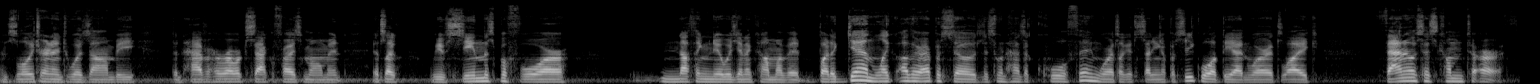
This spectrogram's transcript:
and slowly turn into a zombie. Then have a heroic sacrifice moment. It's like we've seen this before nothing new is to come of it. But again, like other episodes, this one has a cool thing where it's like it's setting up a sequel at the end where it's like Thanos has come to Earth.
